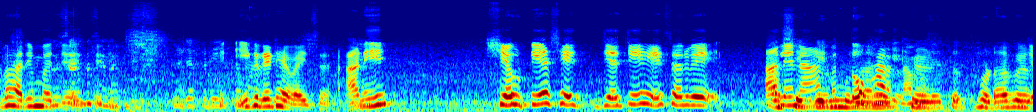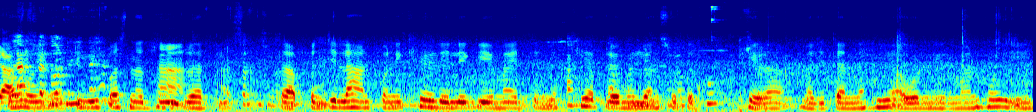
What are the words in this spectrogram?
भारी मजा येते. इकडे ठेवायचं. आणि शेवटी असे ज्याचे हे सर्व आले असे ना गेम मग तो मुलांना हारला मग. खेळले तर थोडा वेळ का होईना टी व्ही मिनिटं. पासून दूर. राहतील तर आपण जे लहानपणी खेळलेले गेम आहेत ते नक्की आपल्या मुलांसोबत खेळा म्हणजे त्यांनाही आवड निर्माण होईल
